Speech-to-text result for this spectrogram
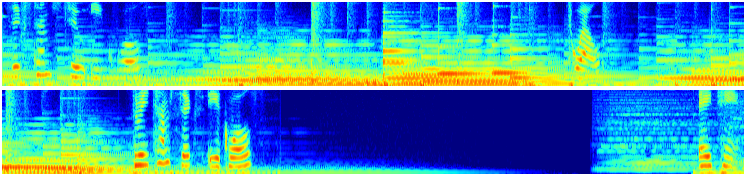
Six times two equals. Twelve. Three times six equals. Eighteen.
